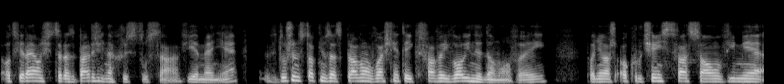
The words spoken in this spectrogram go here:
otwierają się coraz bardziej na Chrystusa w Jemenie, w dużym stopniu za sprawą właśnie tej krwawej wojny domowej, ponieważ okrucieństwa są w imię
